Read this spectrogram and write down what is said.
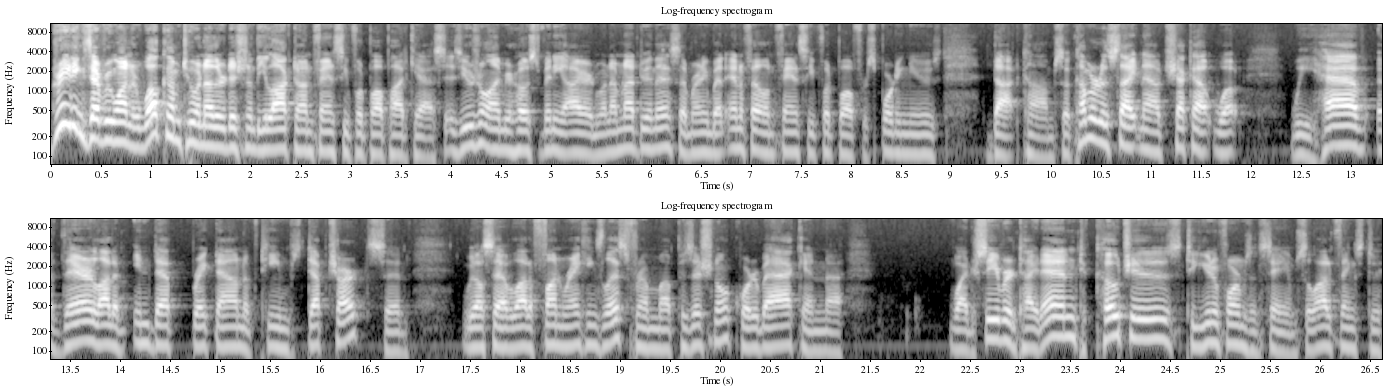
Greetings, everyone, and welcome to another edition of the Locked On Fantasy Football Podcast. As usual, I'm your host, Vinny Iyer. When I'm not doing this, I'm writing about NFL and fantasy football for sportingnews.com. So come over to the site now, check out what we have there. A lot of in depth breakdown of teams' depth charts. And we also have a lot of fun rankings lists from uh, positional, quarterback, and uh, wide receiver and tight end to coaches to uniforms and stadiums. So a lot of things to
